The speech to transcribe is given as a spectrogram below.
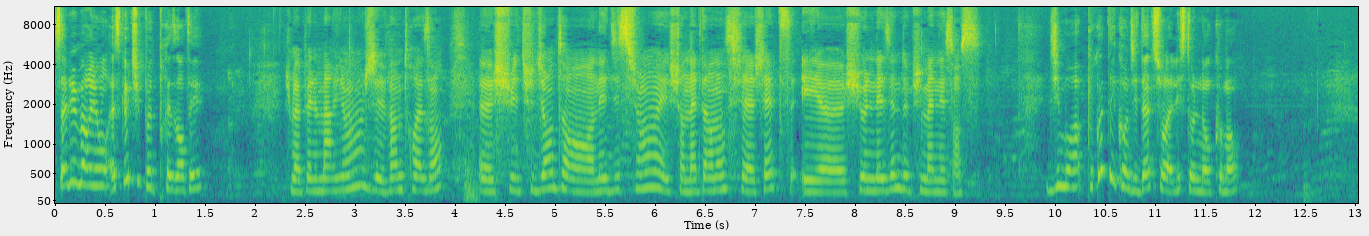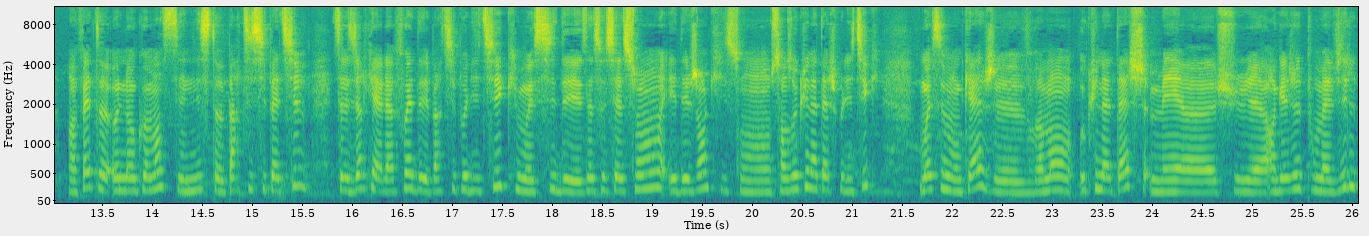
Salut Marion, est-ce que tu peux te présenter? Je m'appelle Marion, j'ai 23 ans, euh, je suis étudiante en édition et je suis en alternance chez Hachette et euh, je suis onaisienne depuis ma naissance. Dis-moi, pourquoi t'es candidate sur la liste en commun? En fait, Aulnay en commun, c'est une liste participative. Ça veut dire qu'il y a à la fois des partis politiques, mais aussi des associations et des gens qui sont sans aucune attache politique. Moi, c'est mon cas, j'ai vraiment aucune attache, mais euh, je suis engagée pour ma ville.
